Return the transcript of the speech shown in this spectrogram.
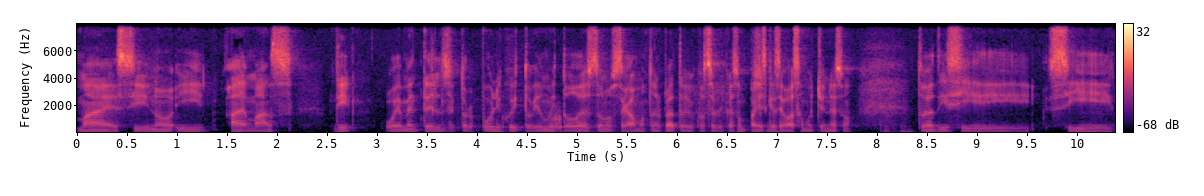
Mae, sí, ¿no? Y además, di, obviamente el sector público y turismo y todo esto nos trae un montón de plata. Costa Rica es un país que se basa mucho en eso. Entonces, di, si, si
